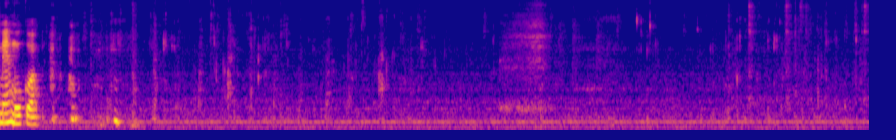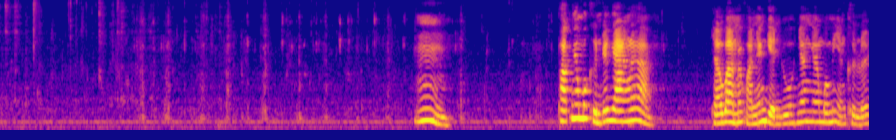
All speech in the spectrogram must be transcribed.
แม่หมูกรอบ อืม ผักยังบ่ ขึ้นจังยางเลยค่ะ แถวบ้านแม่ขวัญยังเย็นอยู่ยังยังบ่มีหยังขึ้นเลย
